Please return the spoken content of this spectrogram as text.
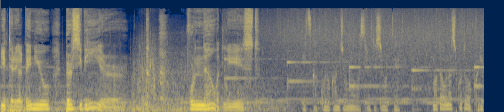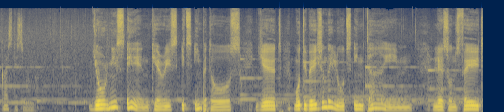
ethereal venue persevere. For now, at least. いつかこの感情も忘れてしまって また同じことを繰り返してしまうんだ Journey's end carries its impetus, yet motivation dilutes in time. Lessons fade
